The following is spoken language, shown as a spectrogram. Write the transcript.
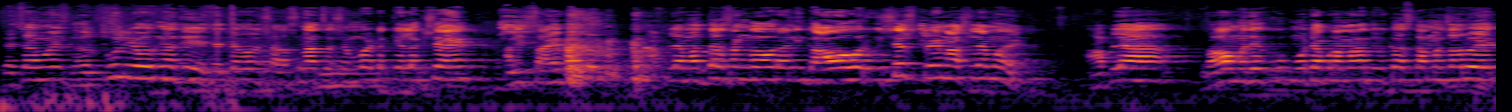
त्याच्यामुळे घरकुल योजना जी आहे त्याच्यावर शासनाचं शंभर टक्के लक्ष आहे. आणि साहेबांचं आपल्या मतदारसंघावर आणि गावावर विशेष प्रेम असल्यामुळे आपल्या गावामध्ये खूप मोठ्या प्रमाणात विकास कामं चालू आहेत.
